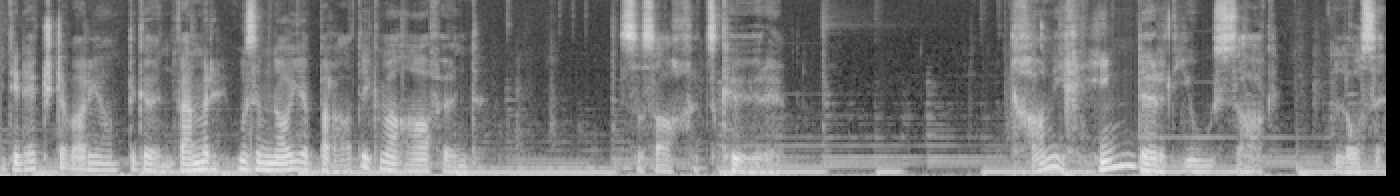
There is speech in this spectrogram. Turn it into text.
in die nächste Variante gehen, wenn wir aus dem neuen Paradigma anfangen, so Sachen zu hören kann ich hinter die Aussage hören?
